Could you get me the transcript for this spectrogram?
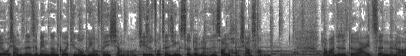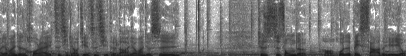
所以我想在这边跟各位听众朋友分享哦，其实做征信社的人很少有好下场，要不然就是得癌症的啦，要不然就是后来自己了结自己的啦，要不然就是就是失踪的，好，或者被杀的也有。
